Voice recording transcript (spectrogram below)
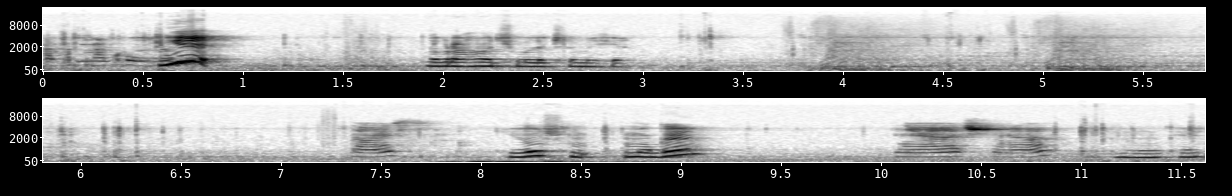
A tam na górze. Nie! Dobra, chodź, uleczymy się. Nice. Już? M- mogę? Nie, jeszcze nie. No okej.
